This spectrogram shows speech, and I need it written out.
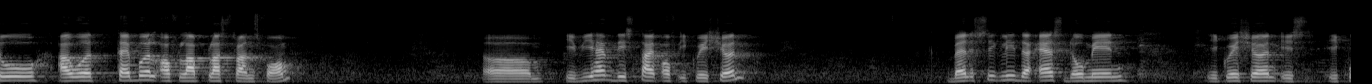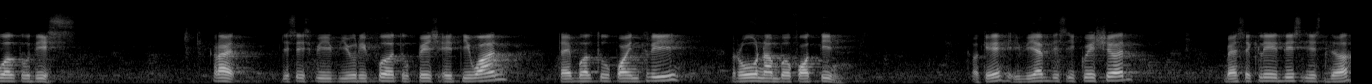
to our table of Laplace transform, um, if we have this type of equation, basically the S domain equation is equal to this. Right. This is if you refer to page 81, table 2.3, row number 14. Okay, if we have this equation, basically this is the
